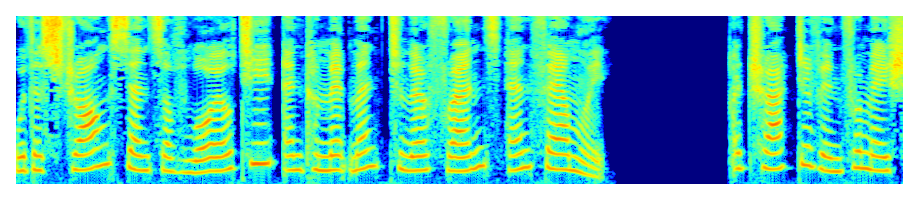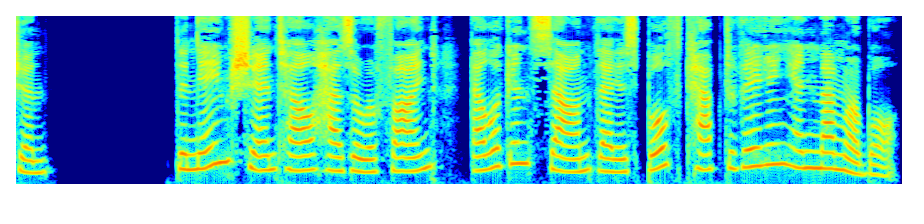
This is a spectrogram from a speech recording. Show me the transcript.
with a strong sense of loyalty and commitment to their friends and family. Attractive information. The name Chantelle has a refined, elegant sound that is both captivating and memorable.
